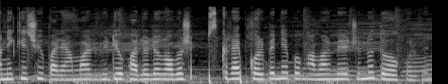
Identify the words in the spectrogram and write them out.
অনেক কিছুই পারে। আমার ভিডিও ভালো লাগে অবশ্যই সাবস্ক্রাইব করবেন এবং আমার মেয়ের জন্য দোয়া করবেন।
